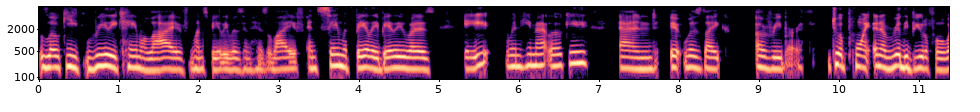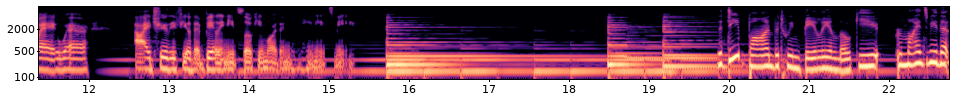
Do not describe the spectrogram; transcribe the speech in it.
Loki really came alive once Bailey was in his life. And same with Bailey. Bailey was eight when he met Loki. And it was like a rebirth to a point in a really beautiful way where I truly feel that Bailey needs Loki more than he needs me. The deep bond between Bailey and Loki reminds me that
